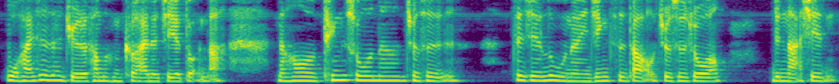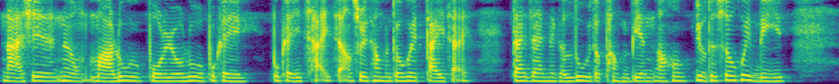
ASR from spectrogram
我还是在觉得他们很可爱的阶段呐。然后听说呢，就是这些鹿呢，已经知道，就是说有哪些哪些那种马路柏油路不可以不可以踩，这样，所以他们都会待在待在那个路的旁边，然后有的时候会离。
